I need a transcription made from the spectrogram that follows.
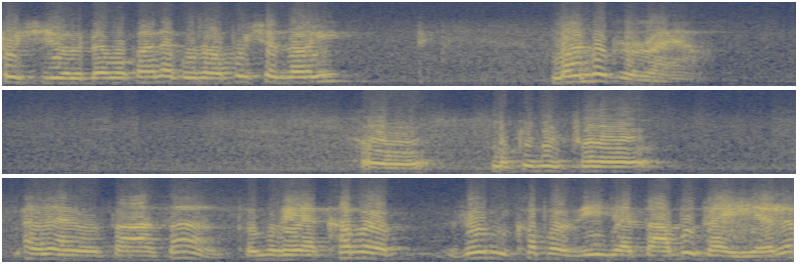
پڇجو نه مون کان نه ڪونه پڇندو ئي مان لٽل آهيان ۽ مون کي به ٿورو ڳالهائڻو توهان سان ته مون کي اها خبر ضرور کپندي جا توهان ٻڌائي آهي نه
